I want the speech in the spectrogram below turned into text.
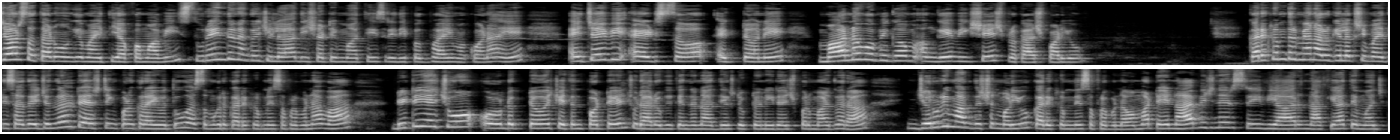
હજાર સત્તાણું અંગે માહિતી આપવામાં આવી. સુરેન્દ્રનગર જિલ્લા દિશા ટીમમાંથી શ્રી દીપકભાઈ મકવાણાએ એચઆઈવી એડ્સ એક્ટ માનવ અભિગમ અંગે વિશેષ પ્રકાશ પાડ્યો. કાર્યક્રમ દરમિયાન આરોગ્યલક્ષી માહિતી સાથે જનરલ ટેસ્ટિંગ પણ કરાયું હતું. આ સમગ્ર કાર્યક્રમને સફળ બનાવવા ડીટીએચઓ ડોક્ટર ચેતન પટેલ ચુડા આરોગ્ય કેન્દ્રના અધ્યક્ષ ડોક્ટર નીરજ પરમાર દ્વારા જરૂરી માર્ગદર્શન મળ્યું. કાર્યક્રમને સફળ બનાવવા માટે નાયબ ઇજનેર શ્રી વી આર નાકિયા તેમજ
